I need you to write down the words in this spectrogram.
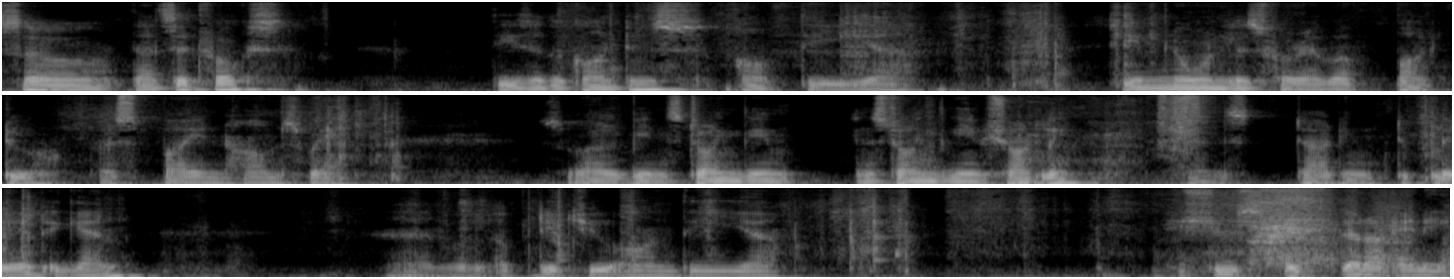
So that's it folks. These are the contents of the uh, game no one lives forever part 2 a spy in harm's way. So i'll be installing the game installing the game shortly and starting to play it again. And we'll update you on the uh, issues if there are any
